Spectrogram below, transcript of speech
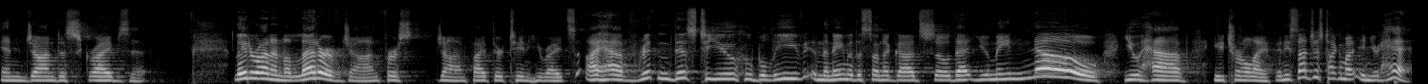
And John describes it. Later on in a letter of John, 1 John 5:13 he writes, "I have written this to you who believe in the name of the Son of God so that you may know you have eternal life." And he's not just talking about in your head.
